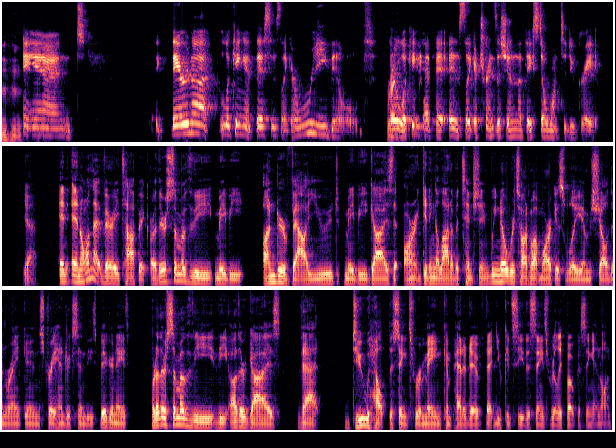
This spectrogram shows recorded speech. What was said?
mm-hmm. and like they're not looking at this as like a rebuild. Right. They're looking at it as like a transition that they still want to do great. Yeah. And and on that very topic, are there some of the maybe undervalued maybe guys that aren't getting a lot of attention? We know we're talking about Marcus Williams, Sheldon Rankins, Trey Hendrickson, these bigger names, but are there some of the the other guys that do help the Saints remain competitive that you could see the Saints really focusing in on?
